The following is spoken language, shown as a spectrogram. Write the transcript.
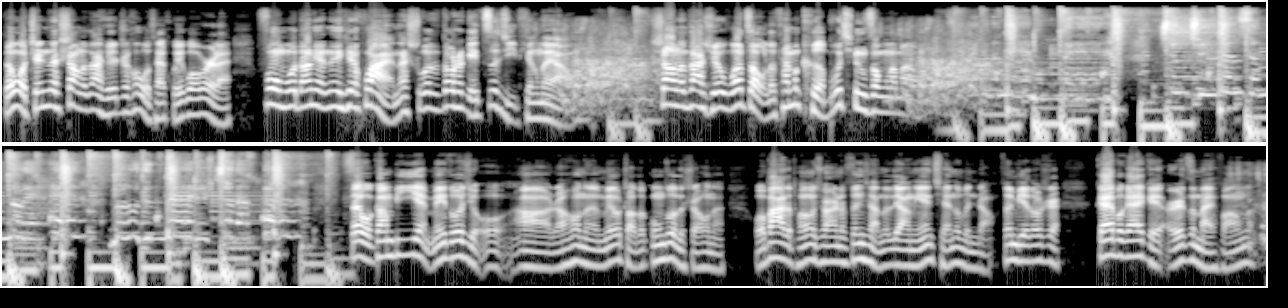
等我真的上了大学之后，我才回过味儿来，父母当年那些话呀，那说的都是给自己听的呀。上了大学我走了，他们可不轻松了吗？在我刚毕业没多久啊，然后呢，没有找到工作的时候呢，我爸的朋友圈呢分享的两年前的文章，分别都是该不该给儿子买房子，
